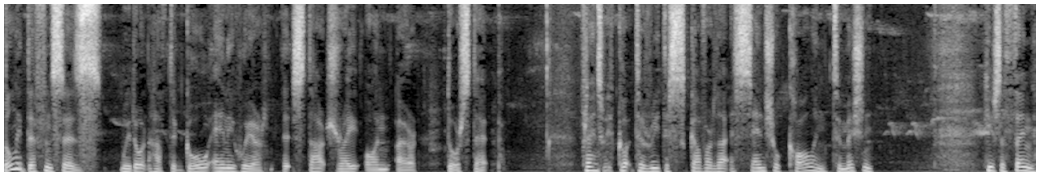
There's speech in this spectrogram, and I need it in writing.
The only difference is we don't have to go anywhere, it starts right on our doorstep. Friends, we've got to rediscover that essential calling to mission. Here's the thing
